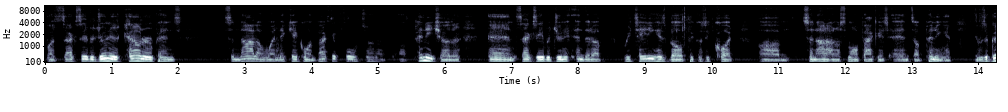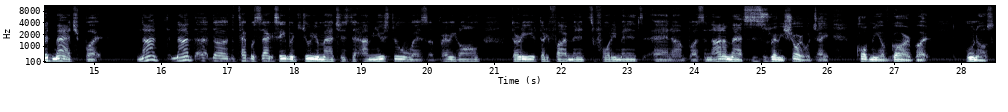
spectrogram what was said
but Zack Sabre Jr. counter pins Sanada when they kept going back and forth trying to pin each other. And Zack Sabre Jr. ended up retaining his belt because he caught um, Sanada on a small package and ends up pinning him. It was a good match, but not not the, the, the type of Zack Sabre Jr. matches that I'm used to, was a very long 30, 35 minutes to 40 minutes. And uh, but Sanada match, this is very short, which I caught me off guard, but who knows.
